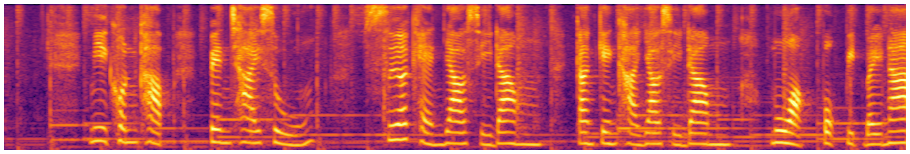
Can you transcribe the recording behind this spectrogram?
ำมีคนขับเป็นชายสูง เสื้อแขนยาวสีดำกางเกงขายาวสีดำหมวกปกปิดใบหน้า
